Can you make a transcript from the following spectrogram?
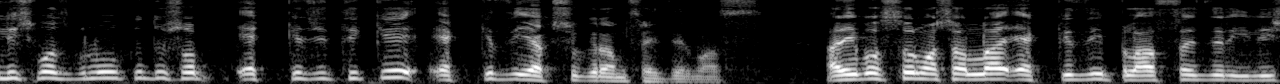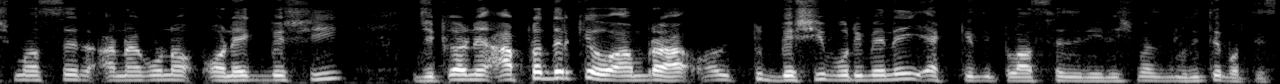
ইলিশ মাছগুলো কিন্তু সব এক কেজি থেকে এক কেজি একশো গ্রাম সাইজের মাছ। আর এই বছর মাসাল্লাহ এক কেজি প্লাস সাইজের ইলিশ মাছের আনাগোনা অনেক বেশি, যে কারণে আপনাদেরকেও আমরা একটু বেশি পরিমাণেই এক কেজি প্লাস সাইজের ইলিশ মাছগুলো দিতে পারতেছি।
